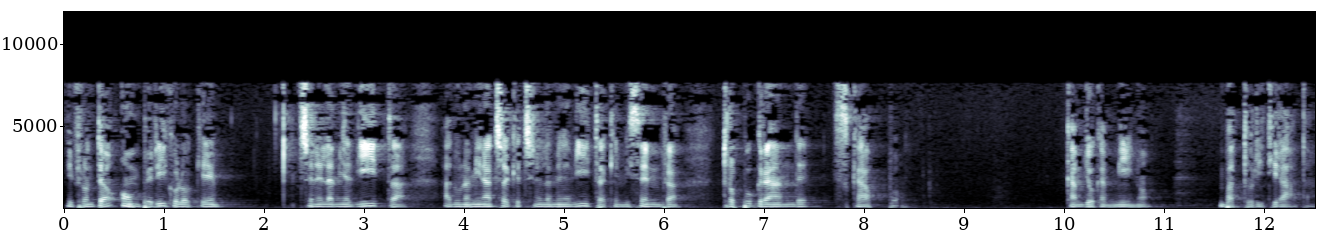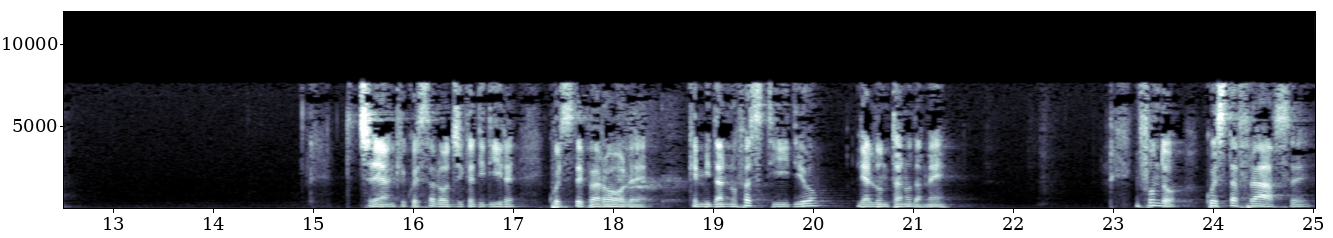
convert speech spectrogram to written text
di fronte a un pericolo che c'è nella mia vita, ad una minaccia che c'è nella mia vita che mi sembra troppo grande, scappo, cambio cammino, batto ritirata. C'è anche questa logica di dire queste parole che mi danno fastidio le allontano da me, in fondo questa frase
